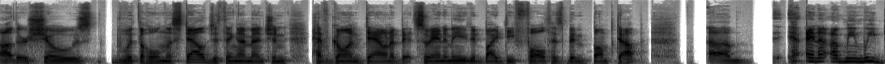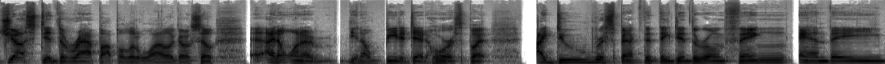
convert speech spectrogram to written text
other shows with the whole nostalgia thing I mentioned have gone down a bit. So animated by default has been bumped up. Um, and I mean, we just did the wrap up a little while ago, so I don't want to, you know, beat a dead horse, but I do respect that they did their own thing and they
